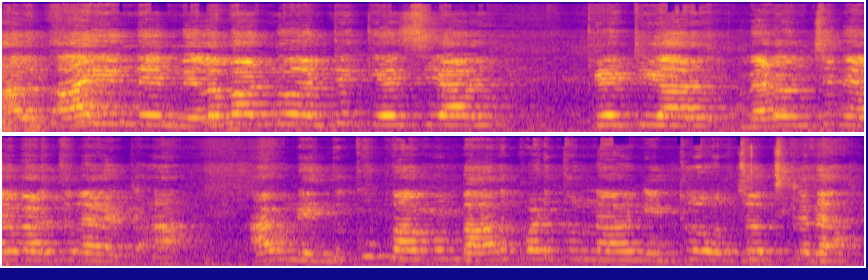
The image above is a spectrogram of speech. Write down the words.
వాళ్ళ భార్య నేను నిలబడను అంటే కేసీఆర్ కేటీఆర్ మెడ ఉంచి నిలబడుతున్నాడట ఆవిడ ఎందుకు పాపం బాధపడుతున్నావు? అని ఇంట్లో ఉంచవచ్చు కదా.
